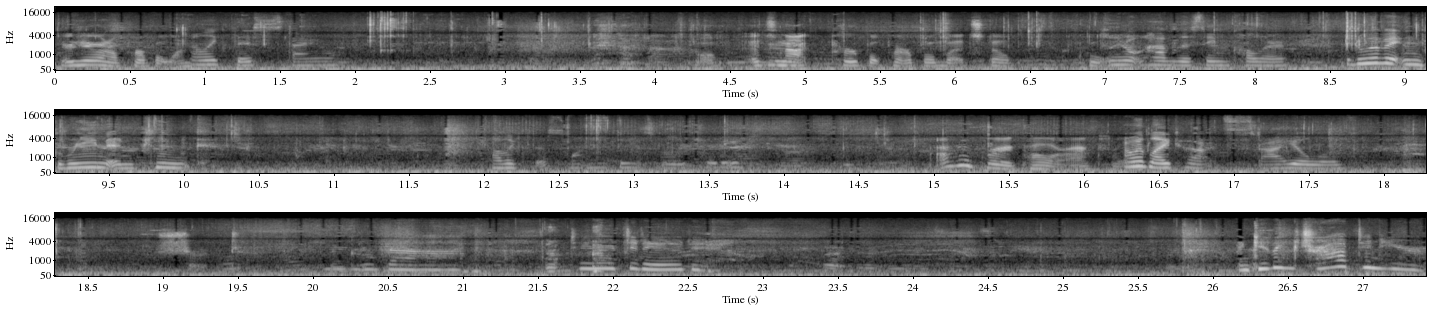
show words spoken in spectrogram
There's even a purple one. I like this style. Well, it's mm. not purple purple, but still cool. I don't have the same color. I do have it in green and pink. I like this one. I think it's really pretty. That's a pretty color, actually. I would like that style of shirt. Go back. Do-do-do-do. I'm getting trapped in here.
